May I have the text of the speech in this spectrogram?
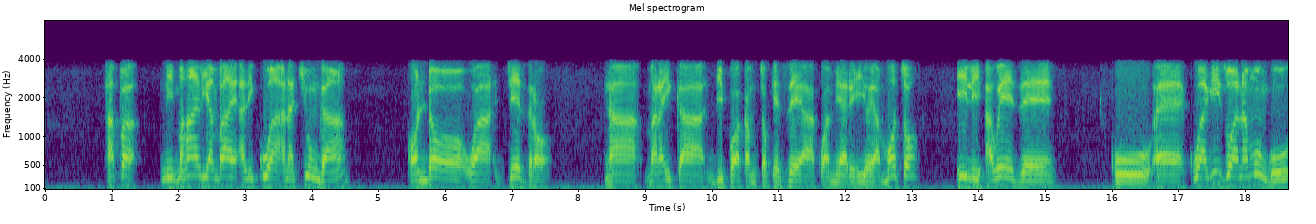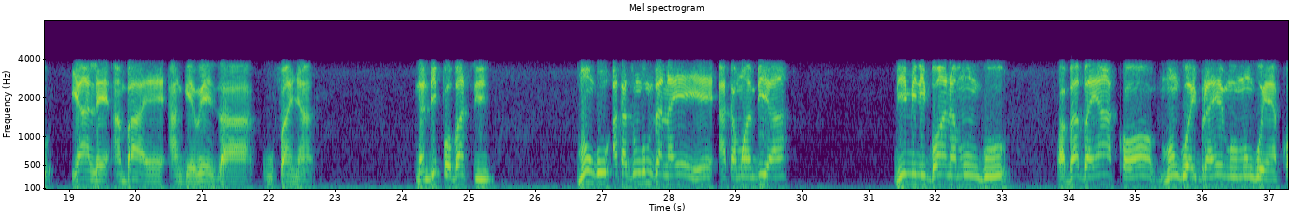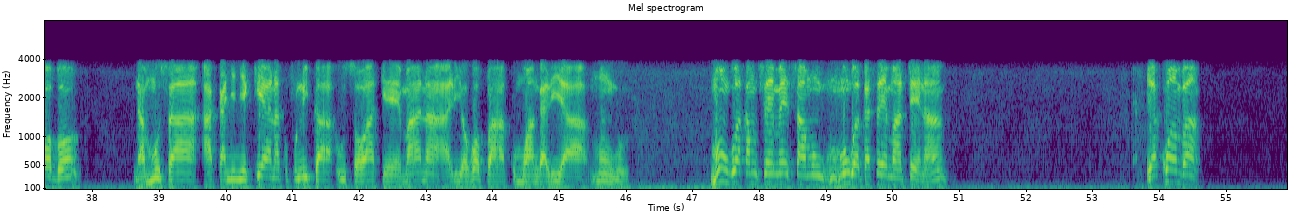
hapa ni mahali ambaye alikuwa anachunga kondoo wa Jethro. Na maraika ndipo akamtokezea kwa miari hiyo ya moto ili aweze ku eh, kuagizwa na Mungu yale ambaye angeweza kufanya. Na ndipo basi Mungu akazungumza na yeye akamwambia mimi ni Bwana Mungu wa baba yako Mungu wa Ibrahimu Mungu wa Yakobo. Na Musa akanyenyekea na kufunika uso wake maana aliogopa kumwangalia Mungu. Mungu akamsemesa Mungu, Mungu akasema tena ya kwamba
